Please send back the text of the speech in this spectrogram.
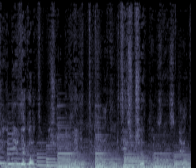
Şimdi birde kalktık bir süre birde gittik. Evet. Vites yükseltmemiz lazım. Evet.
